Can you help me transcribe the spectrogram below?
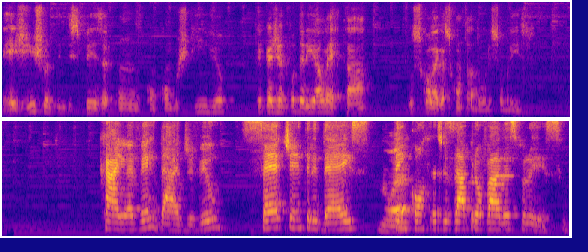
registro de despesa com, com combustível, o que, que a gente poderia alertar os colegas contadores sobre isso? Caio, é verdade, viu? Sete entre dez Não tem é? contas desaprovadas por isso.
